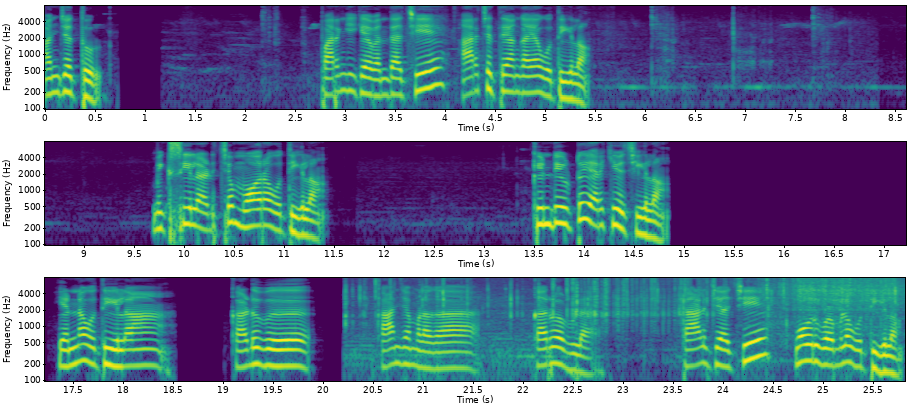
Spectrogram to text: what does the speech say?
மஞ்சத்தூள். பரங்கிக்காய் வெந்தாச்சு. அரைச்ச தேங்காயாக ஊற்றிக்கலாம் மிக்சியில் அடித்த மோரை ஊற்றிக்கலாம் கிண்டி விட்டு இறக்கி வச்சுக்கலாம். எண்ணெய் ஊற்றிக்கலாம் கடுகு காஞ்ச மிளகா கருவேப்பிலை தாளிச்சாச்சு. மோர் குழம்புல ஊற்றிக்கலாம்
